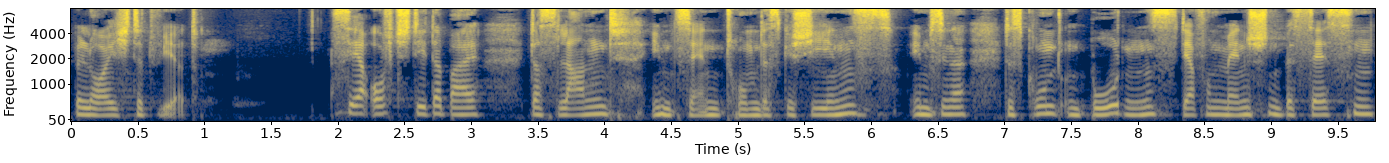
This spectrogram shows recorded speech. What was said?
beleuchtet wird. Sehr oft steht dabei das Land im Zentrum des Geschehens im Sinne des Grund und Bodens, der von Menschen besessen,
